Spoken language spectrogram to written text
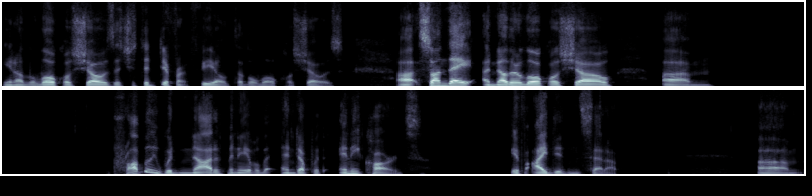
You know, the local shows, it's just a different feel to the local shows. Uh, Sunday, another local show. Um, probably would not have been able to end up with any cards if I didn't set up. Um,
